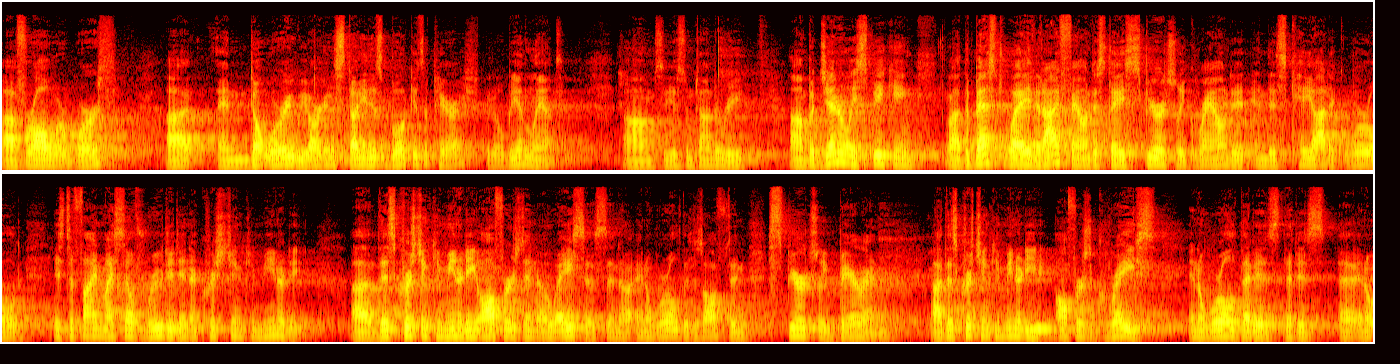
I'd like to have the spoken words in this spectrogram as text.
uh, for all we're worth. Uh, and don't worry, we are going to study this book as a parish, but it'll be in Lent, um, so you have some time to read. Um, but generally speaking, uh, the best way that I found to stay spiritually grounded in this chaotic world is to find myself rooted in a Christian community. Uh, this Christian community offers an oasis in a, in a, world that is often spiritually barren. Uh, this Christian community offers grace in a world that is, that is uh,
